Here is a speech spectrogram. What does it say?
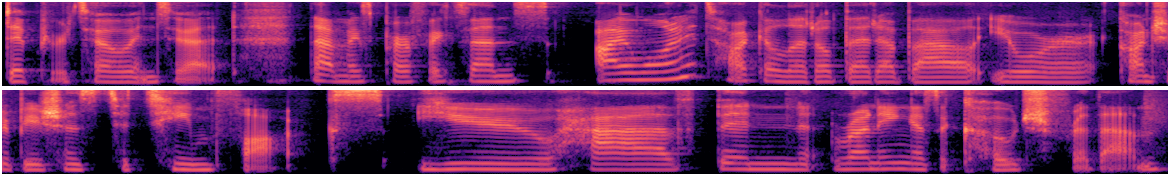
dip your toe into it. That makes perfect sense. I want to talk a little bit about your contributions to Team Fox. You have been running as a coach for them.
